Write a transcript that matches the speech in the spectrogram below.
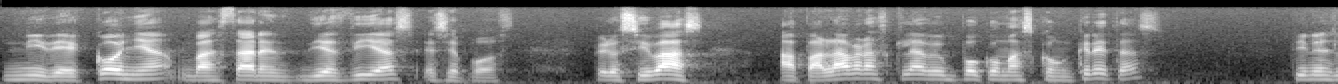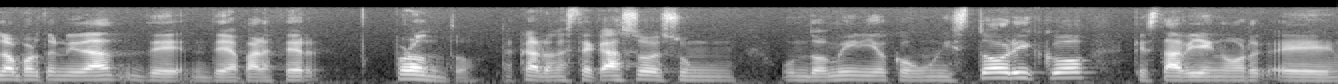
ni de coña va a estar en 10 días ese post. Pero si vas a palabras clave un poco más concretas, tienes la oportunidad de, aparecer pronto. Claro, en este caso es un, dominio con un histórico, que está bien eh,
